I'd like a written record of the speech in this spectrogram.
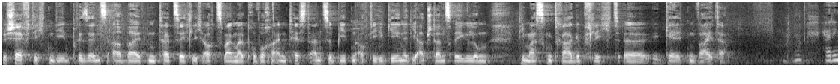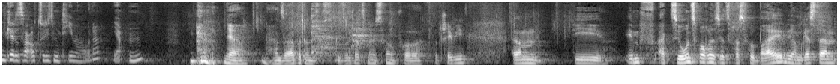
Beschäftigten, die in Präsenz arbeiten, tatsächlich auch zweimal pro Woche einen Test anzubieten. Auch die Hygiene, die Abstandsregelungen, die Maskentragepflicht äh, gelten weiter. Herr Rinke, das war auch zu diesem Thema, oder? Ja. Mhm. Ja, Herrn Seibert und das Gesundheitsministerium, Frau Cebi. Ähm, die Impfaktionswoche ist jetzt fast vorbei. Wir haben gestern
